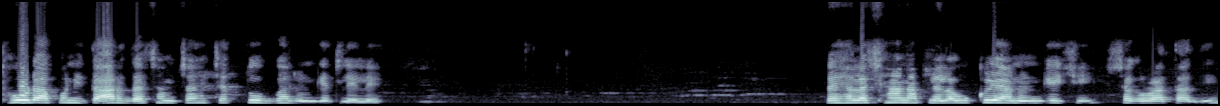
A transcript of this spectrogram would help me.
थोडं आपण इथं अर्धा चमचा ह्याच्यात तूप घालून घेतलेले. तर ह्याला छान आपल्याला उकळी आणून घ्यायची सगळ्यात आधी.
